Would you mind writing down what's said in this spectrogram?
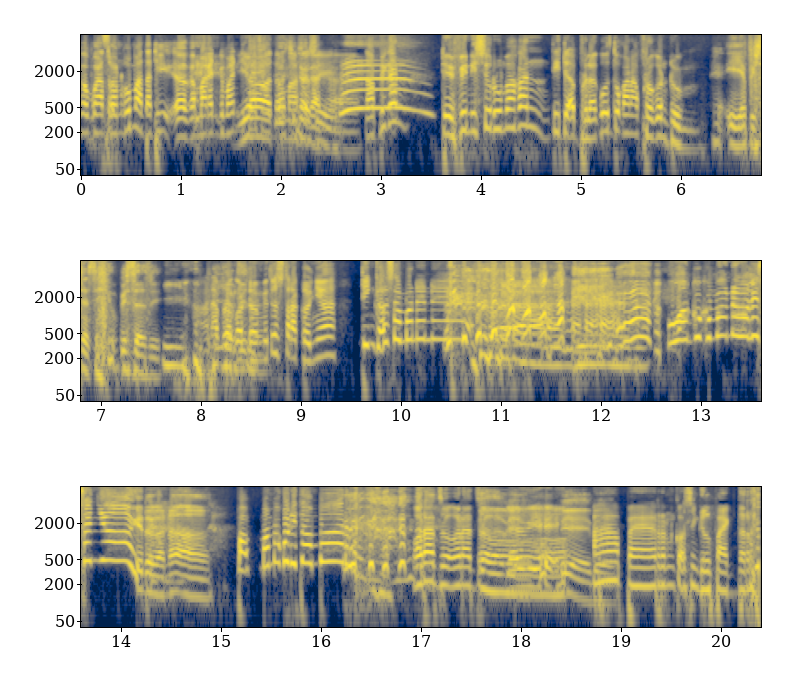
ke peraturan rumah tadi eh, kemarin-kemarin kita Iya, termasuk juga sih. kan. Tapi kan definisi rumah kan tidak berlaku untuk anak broken home. iya bisa sih bisa sih Iya. Anak broken home itu struggle-nya tinggal sama nenek. Ah, uangku ke mana warisannya gitu kan Pak, mamaku ditampar. Ora cok, ora cok. Piye? Ah, parent kok single factor.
